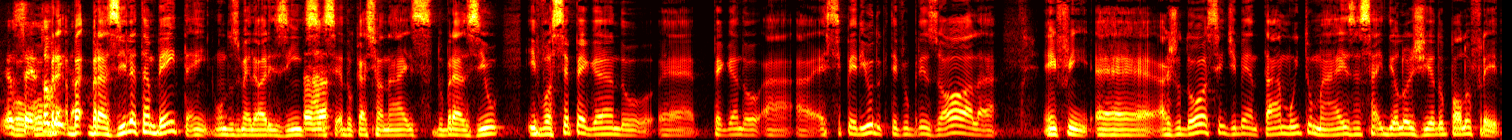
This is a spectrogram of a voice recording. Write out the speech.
eu o, sei, o Bra Brasília também tem um dos melhores índices uhum. educacionais do Brasil. E você pegando, é, pegando a, a, esse período que teve o Brizola, enfim, é, ajudou a sedimentar muito mais essa ideologia do Paulo Freire.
